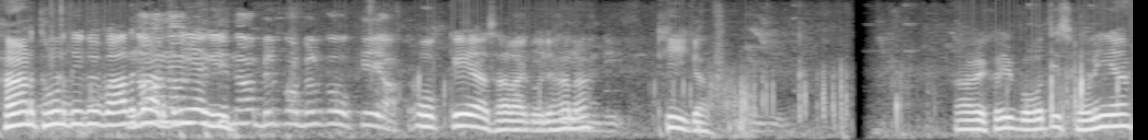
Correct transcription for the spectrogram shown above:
ਥਾਣ ਥੂਣ ਦੀ ਕੋਈ ਬਾਤ ਘਾਟ ਨਹੀਂ ਹੈਗੀ? ਨਾ ਬਿਲਕੁਲ ਬਿਲਕੁਲ ਓਕੇ ਆ। ਓਕੇ ਆ ਸਾਰਾ ਕੁਝ ਹਨਾ? ਠੀਕ ਆ। ਆ ਵੇਖੋ ਜੀ ਬਹੁਤ ਹੀ ਸੋਹਣੀ ਆ।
